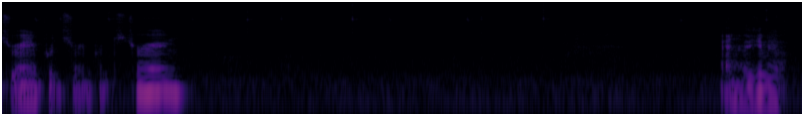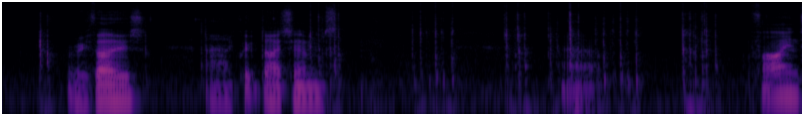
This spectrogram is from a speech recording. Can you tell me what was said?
String, string, string. we're going to remove those. Uh, equipped items. Uh, find.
